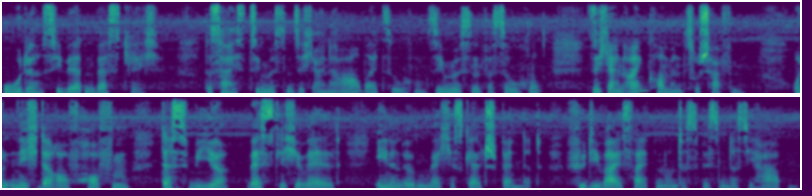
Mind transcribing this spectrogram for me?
oder sie werden westlich. Das heißt, sie müssen sich eine Arbeit suchen, sie müssen versuchen, sich ein Einkommen zu schaffen und nicht darauf hoffen, dass wir, westliche Welt, ihnen irgendwelches Geld spendet für die Weisheiten und das Wissen, das sie haben.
